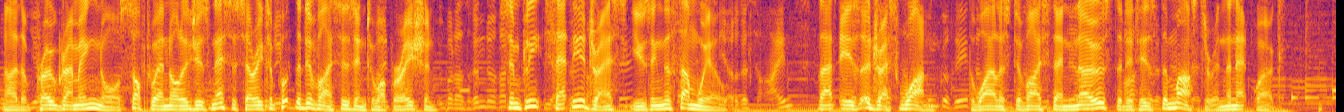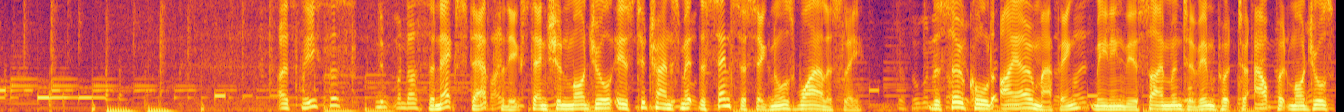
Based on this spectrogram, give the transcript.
Neither programming nor software knowledge is necessary to put the devices into operation. Simply set the address using the thumb wheel. That is address 1. The wireless device then knows that it is the master in the network. The next step for the extension module is to transmit the sensor signals wirelessly. The so-called I.O. mapping, meaning the assignment of input to output modules,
